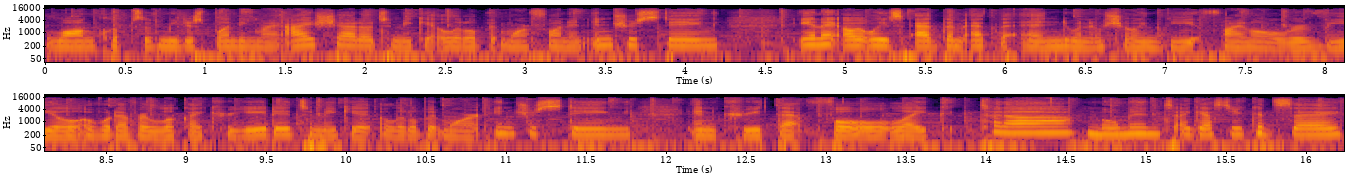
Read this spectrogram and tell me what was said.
long clips of me just blending my eyeshadow to make it a little bit more fun and interesting. And I always add them at the end when I'm showing the final reveal of whatever look I created to make it a little bit more interesting and create that full like ta-da moment, I guess you could say.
